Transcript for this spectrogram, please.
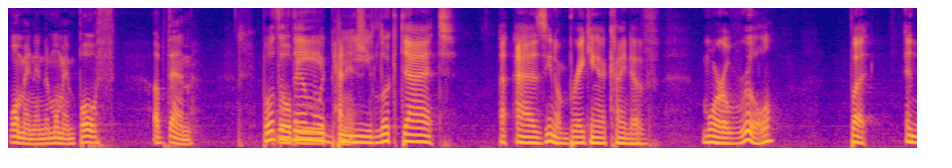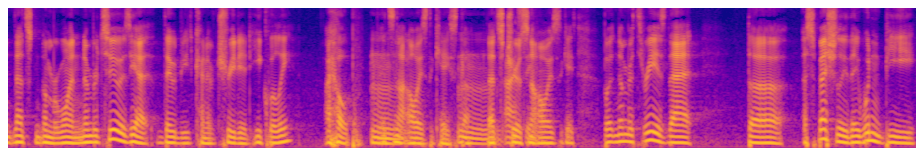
woman and the woman, both of them, both of them be would be looked at uh, as you know breaking a kind of moral rule. But and that's number one. Number two is yeah they would be kind of treated equally i hope. It's not always the case though. Mm, that's true it's not always the case. But number three is that the especially they wouldn't be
